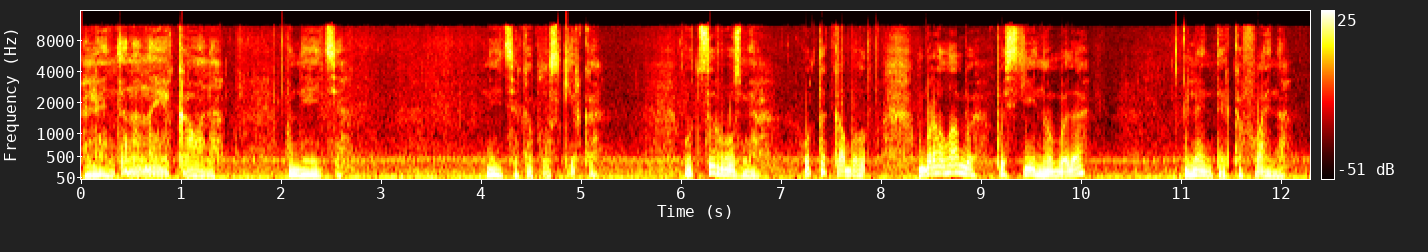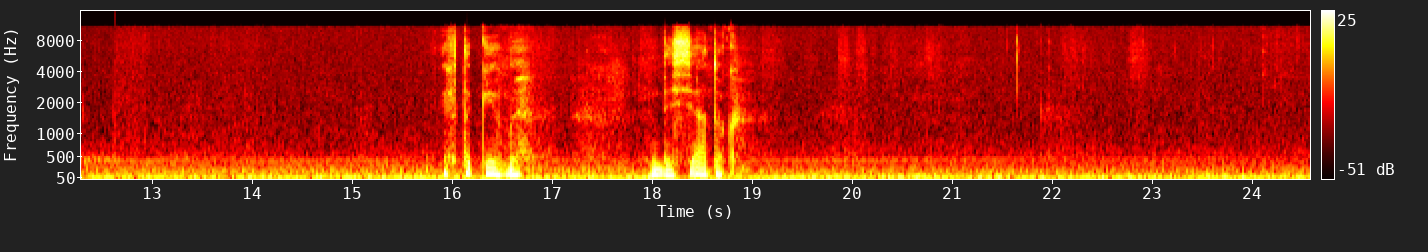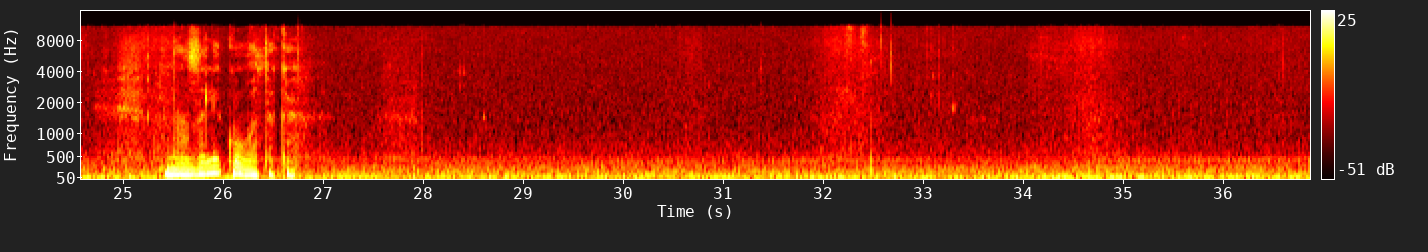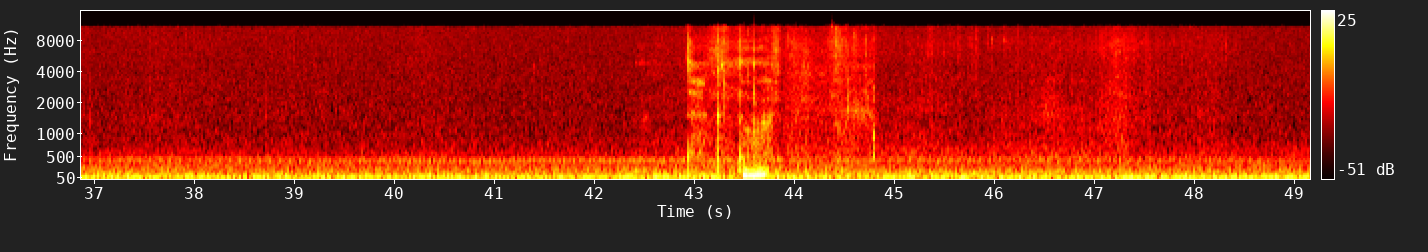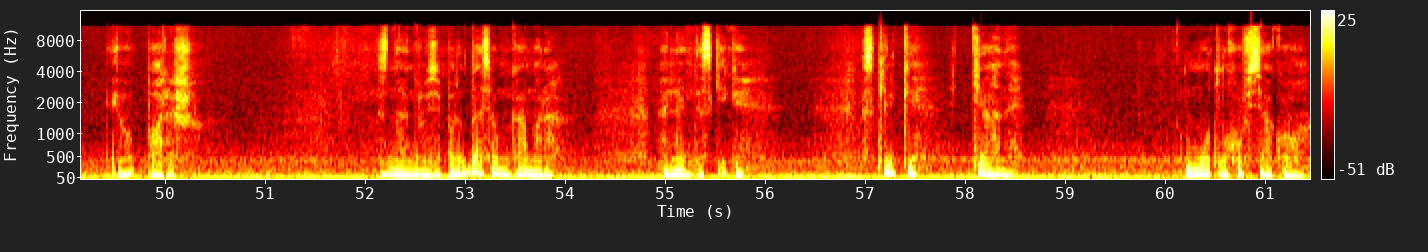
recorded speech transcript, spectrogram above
Гляньте на неї, яка вона. Подивіться. Дивіться, яка плоскірка. Оце розмір. От така була. Брала би постійно би, да? Гляньте, яка файна. Їх таких би десяток. У залікова така. Друзі, передасть вам камера. Гляньте скільки. Скільки тягне мотлуху всякого.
